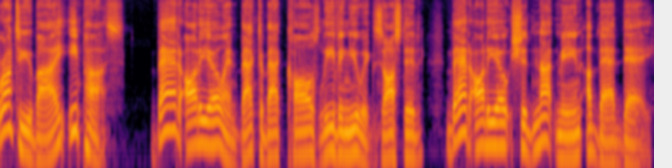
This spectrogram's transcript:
Brought to you by EPOS. Bad audio and back to back calls leaving you exhausted? Bad audio should not mean a bad day.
